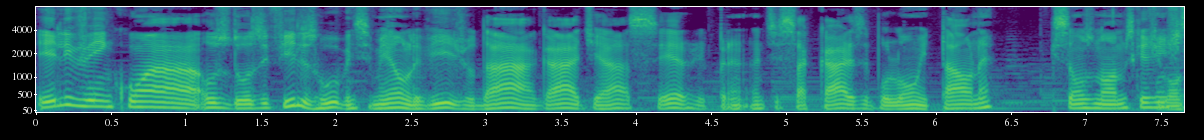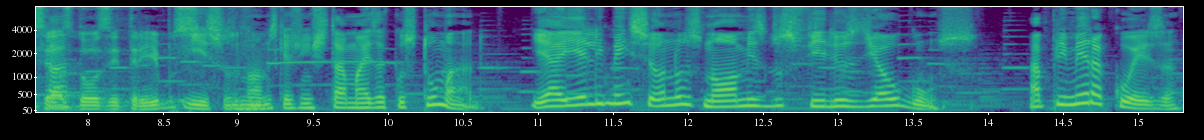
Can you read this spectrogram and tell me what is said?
Ele vem com a- os 12 filhos, Rubem, Simeão, Levi, Judá, Gad, Aser, antes Sacar, Zebulon e tal, né? Que são os nomes que a Que gente vão ser tá... as 12 tribos. Isso, os Uhum. nomes que a gente está mais acostumado. E aí ele menciona os nomes dos filhos de alguns. A primeira coisa,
